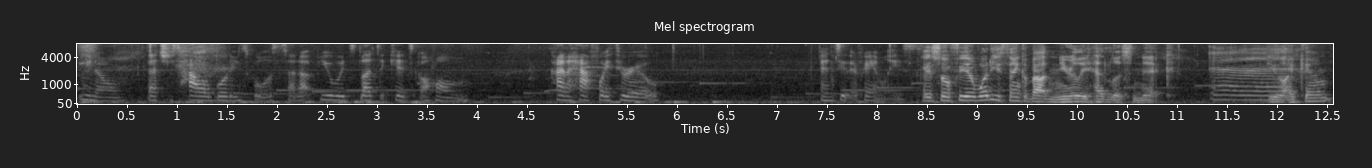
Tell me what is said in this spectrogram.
You know, that's just how a boarding school is set up. You would let the kids go home, kind of halfway through, and see their families. Hey Sophia, what do you think about nearly headless Nick? Uh, Do you like him?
